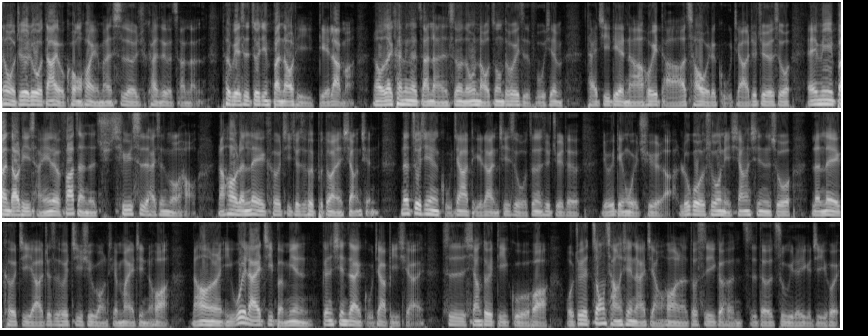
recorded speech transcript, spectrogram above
那我觉得，如果大家有空的话，也蛮适合去看这个展览的。特别是最近半导体跌烂嘛，然后我在看那个展览的时候呢，我脑中都会一直浮现台积电啊、辉达啊、超微的股价，就觉得说，哎，因为半导体产业的发展的趋势还是那么好，然后人类科技就是会不断的向前。那最近的股价跌烂，其实我真的是觉得有一点委屈了啦。如果说你相信说人类科技啊，就是会继续往前迈进的话，然后呢，以未来基本面跟现在股价比起来是相对低估的话，我觉得中长线来讲的话呢，都是一个很值得注意的一个机会。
